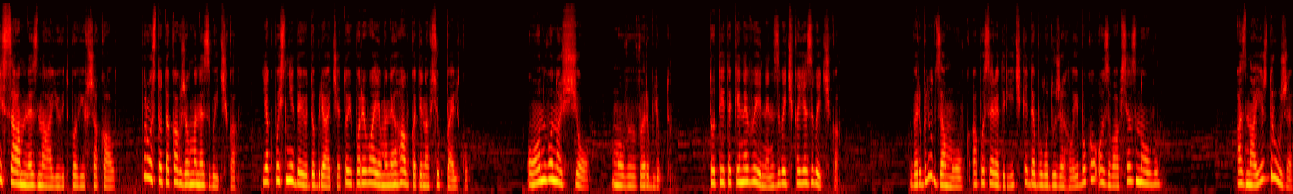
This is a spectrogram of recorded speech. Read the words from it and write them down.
І сам не знаю, відповів шакал. Просто така вже в мене звичка. Як поснідаю добряче, то й пориває мене гавкати на всю пельку. Он воно що? мовив верблюд. То ти таки не винен, звичка є звичка. Верблюд замовк, а посеред річки, де було дуже глибоко, озвався знову. А знаєш, друже,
